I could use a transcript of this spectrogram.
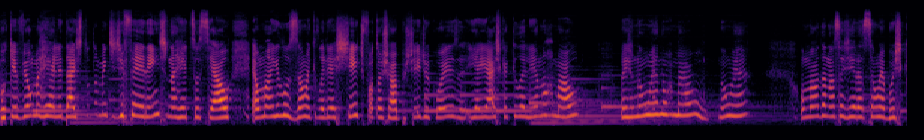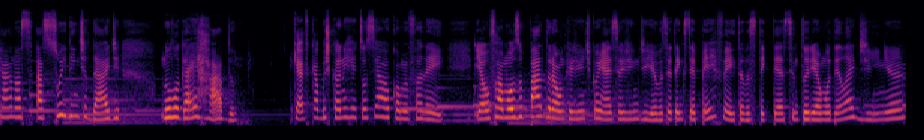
Porque vê uma realidade totalmente diferente na rede social. É uma ilusão, aquilo ali é cheio de Photoshop, cheio de coisa. E aí acha que aquilo ali é normal. Mas não é normal, não é. O mal da nossa geração é buscar a, sua identidade no lugar errado. Quer ficar buscando em rede social, como eu falei. E é o famoso padrão que a gente conhece hoje em dia. Você tem que ser perfeita, você tem que ter a cinturinha modeladinha,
